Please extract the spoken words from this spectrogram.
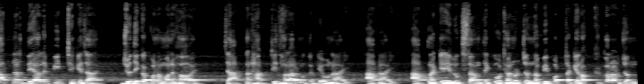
আপনার দেয়ালে পিঠ থেকে যায়। যদি কখনো মনে হয় যে আপনার হাতটি ধরার মতো কেউ নাই নাই, আপনাকে এই লোকসান থেকে ওঠানোর জন্য, বিপদটাকে রক্ষা করার জন্য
